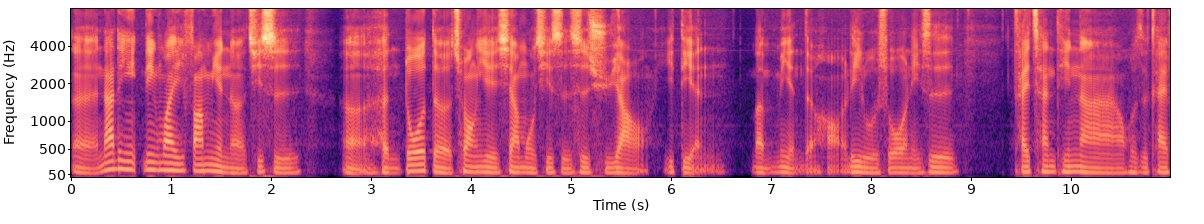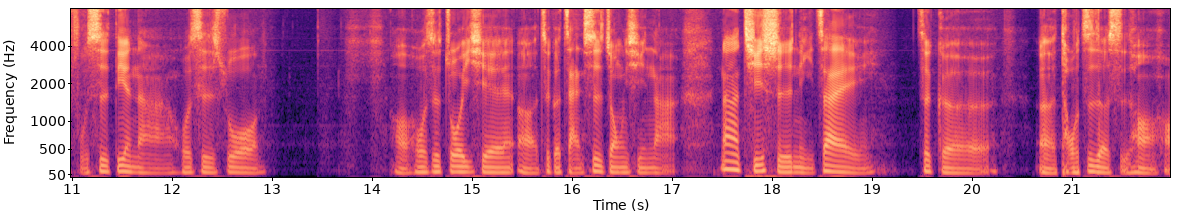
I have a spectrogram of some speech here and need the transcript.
呃，那另另外一方面呢，其实呃，很多的创业项目其实是需要一点门面的哈。例如说，你是开餐厅啊，或者开服饰店啊，或是说哦，或是做一些呃这个展示中心啊。那其实你在这个呃投资的时候哈，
